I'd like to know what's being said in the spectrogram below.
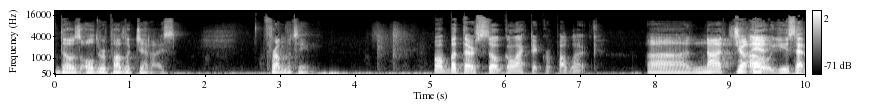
those old Republic Jedi's from the team. Well, but they're still Galactic Republic. Uh, not jo- Oh, you said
